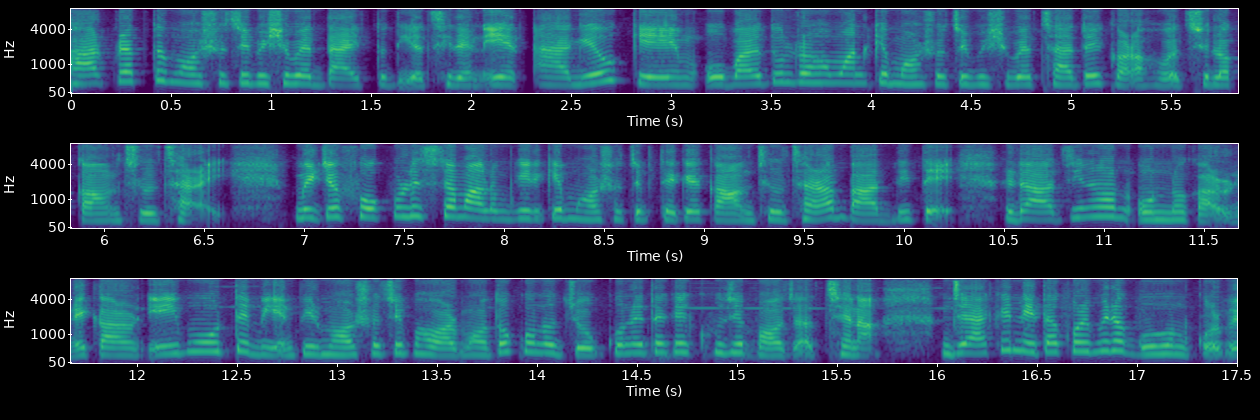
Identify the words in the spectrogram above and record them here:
ভারপ্রাপ্ত মহাসচিব হিসেবে দায়িত্ব দিয়েছিলেন। এর আগেও কে এম ওবায়দুল রহমানকে মহাসচিব হিসেবে ছাঁটাই করা হয়েছিল কাউন্সিল ছাড়াই। মির্জা ফখরুল ইসলাম আলমগীরকে মহাসচিব থেকে কাউন্সিল ছাড়া বাদ দিতে রাজি নন অন্য কারণে, কারণ এই মুহূর্তে বিএনপির মহাসচিব হওয়ার মতো কোনো যোগ্য নেতাকে খুঁজে পাওয়া যাচ্ছে না, যাকে নেতাকর্মীরা গ্রহণ করবে।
